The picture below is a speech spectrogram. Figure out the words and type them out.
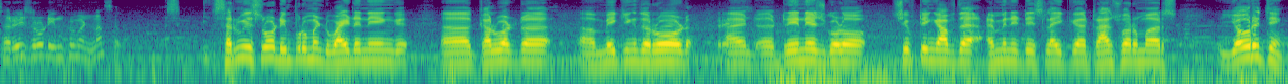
ಸರ್ವಿಸ್ ರೋಡ್ ಇಂಪ್ರೂವ್ಮೆಂಟ್ನಾ sir? Service road improvement widening culvert making the road and ಡ್ರೈನೇಜ್ಗಳು shifting of the amenities like transformers everything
